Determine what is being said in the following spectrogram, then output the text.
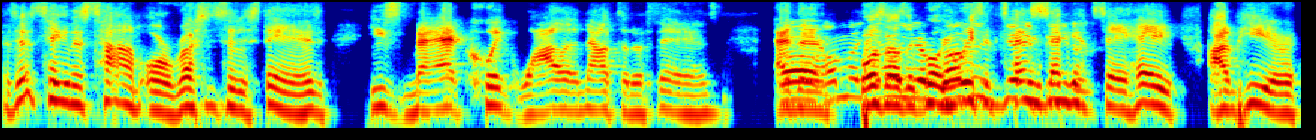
instead of taking his time or rushing to the stands, he's mad quick, wilding out to the fans. And Bro, then both of us like, bro, you wasted 10 seconds up. say, hey, I'm here,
